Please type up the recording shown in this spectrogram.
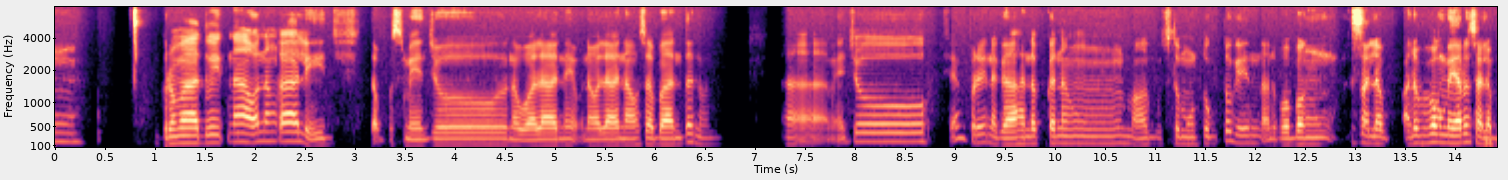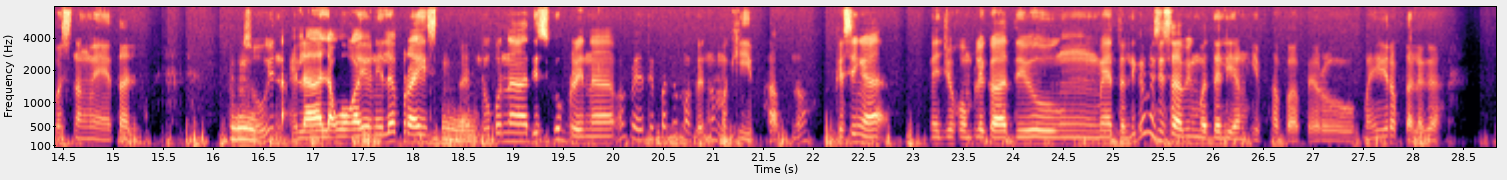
graduate na ako ng college, tapos medyo nawala na, nawala na ako sa banda nun. Ah, medyo, syempre, naghahanap ka ng mga gusto mong tugtugin. Ano pa bang, sa lab, ano pa bang meron sa labas ng metal? Mm. So, yun, nakilala ko kayo nila, Price. Mm. Doon ko na-discover na, oh, pwede pala mag, ano, mag-hip-hop, no? Kasi nga, medyo komplikado yung metal. Hindi ko masasabing madali ang hip-hop, ha, pero mahirap talaga.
